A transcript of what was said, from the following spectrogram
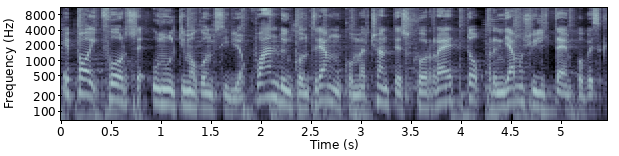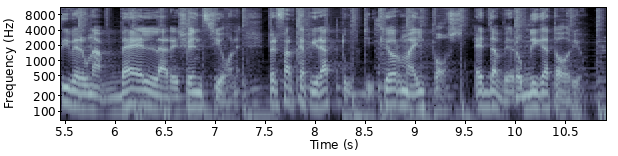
E poi forse un ultimo consiglio, quando incontriamo un commerciante scorretto prendiamoci il tempo per scrivere una bella recensione per far capire a tutti che ormai il POS è davvero obbligatorio.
